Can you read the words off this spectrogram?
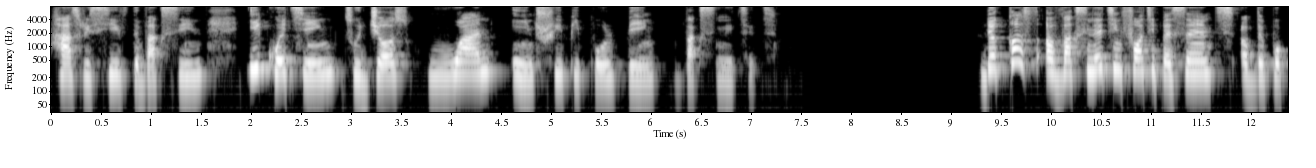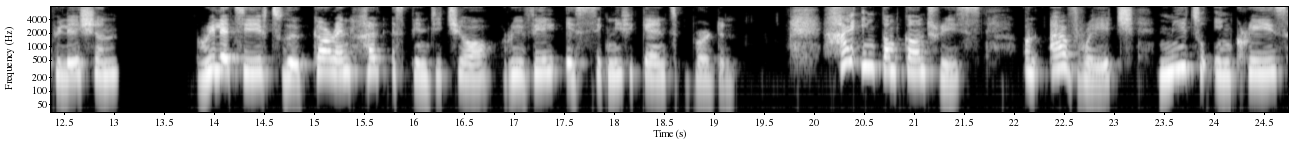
has received the vaccine, equating to just one in three people being vaccinated. The cost of vaccinating 40% of the population relative to the current health expenditure reveal a significant burden. High income countries on average need to increase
